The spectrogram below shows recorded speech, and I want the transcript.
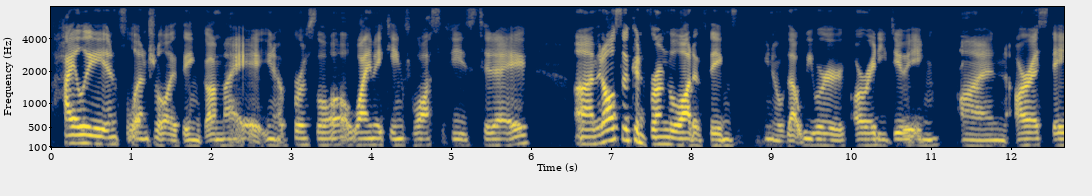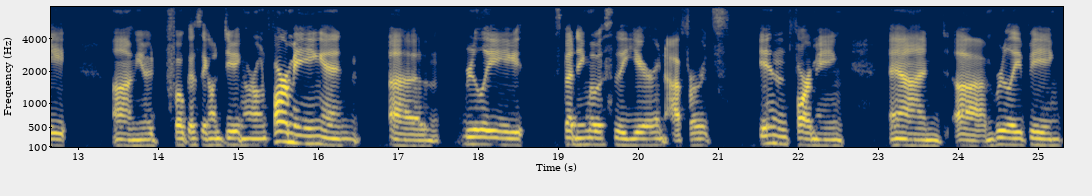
highly influential, I think, on my, you know, personal winemaking philosophies today. Um, it also confirmed a lot of things, you know, that we were already doing on our estate um, you know, focusing on doing our own farming and um, really spending most of the year and efforts in farming and um, really being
